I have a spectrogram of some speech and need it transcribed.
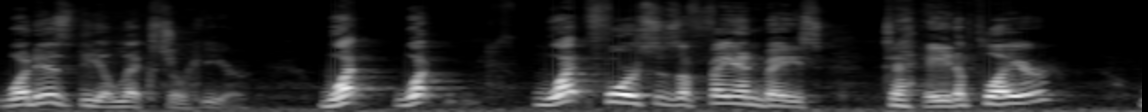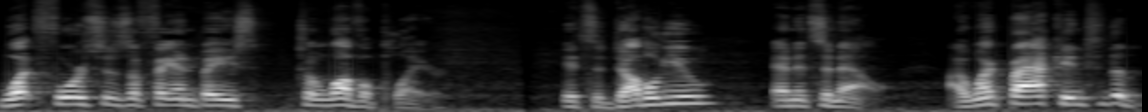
what is the elixir here? What what what forces a fan base to hate a player? What forces a fan base to love a player? It's a W and it's an L. I went back into the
